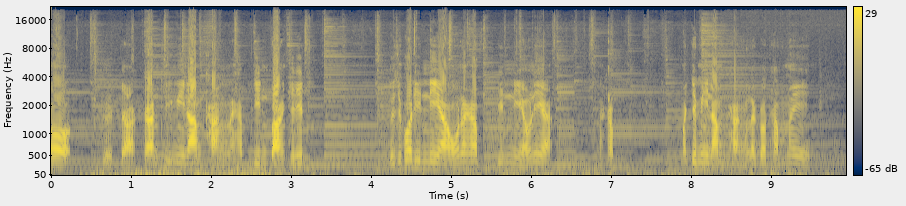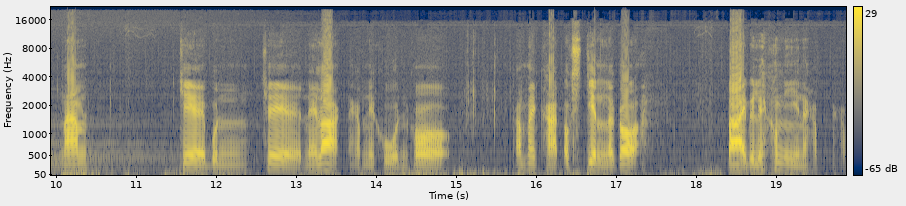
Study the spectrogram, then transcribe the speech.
ก็เกิดจากการที่มีน้ำขังนะครับ ดินบางชนิด ดยเฉพาะดินเหนียวนะครับ ดินเหนียวเนี่ยนะครับมักจะมีน้ำขังแล้วก็ทำให้น้ำแช่บนแช่ในรากนะครับในโคนก็ทำให้ขาดออกซิเจน แล้วก็ตายไปเลยก็มีนะครับนะครับ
